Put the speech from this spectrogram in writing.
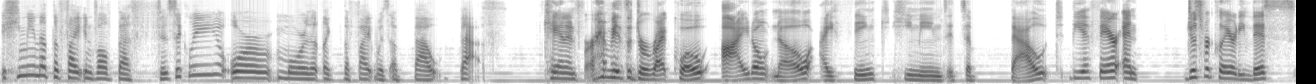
he mean that the fight involved Beth physically or more that like the fight was about Beth? Can infer. I mean, it's a direct quote. I don't know. I think he means it's about the affair. And just for clarity, this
